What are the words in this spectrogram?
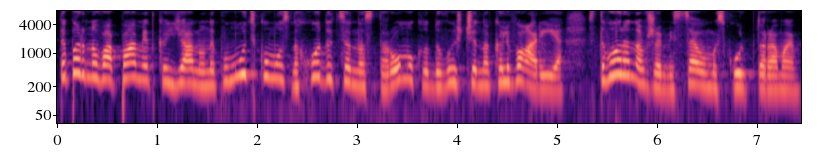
Тепер нова пам'ятка Яну Непомуцькому знаходиться на старому кладовищі на Кальварії, створена вже місцевими скульпторами.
